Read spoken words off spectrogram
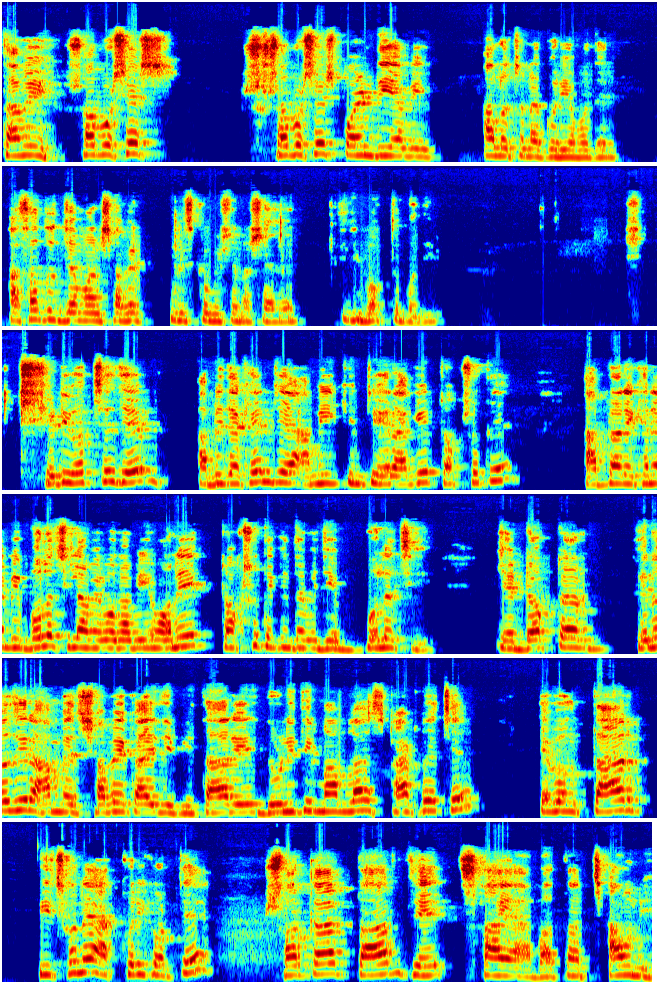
তা আমি সর্বশেষ সর্বশেষ পয়েন্ট দিয়ে আমি আলোচনা করি আমাদের আসাদুজ্জামান সাবেক পুলিশ কমিশনার সাহেবের, তিনি বক্তব্য দিই সেটি হচ্ছে যে, আপনি দেখেন যে আমি কিন্তু এর আগে টকশোতে আপনার এখানে আমি বলেছিলাম এবং আমি অনেক টকশোতে কিন্তু আমি যে বলেছি যে ডক্টর বেনজির আহমেদ সাবেক আইজিপি তার এই দুর্নীতির মামলা স্টার্ট হয়েছে এবং তার পিছনে আক্ষরিক অর্থে সরকার তার যে ছায়া বা তার ছাউনি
